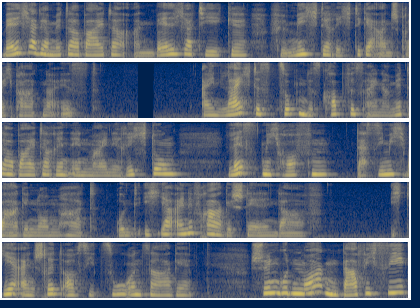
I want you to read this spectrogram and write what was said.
welcher der Mitarbeiter an welcher Theke für mich der richtige Ansprechpartner ist. Ein leichtes Zucken des Kopfes einer Mitarbeiterin in meine Richtung lässt mich hoffen, dass sie mich wahrgenommen hat und ich ihr eine Frage stellen darf. Ich gehe einen Schritt auf sie zu und sage Schönen guten Morgen, darf ich Sie?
